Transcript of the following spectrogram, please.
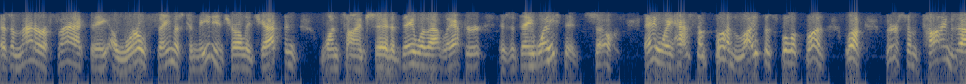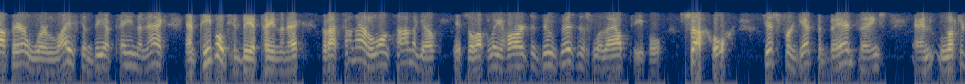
as a matter of fact, a, a world famous comedian, Charlie Chaplin, one time said, "A day without laughter is a day wasted." So anyway, have some fun. Life is full of fun. Look, there's some times out there where life can be a pain in the neck and people can be a pain in the neck. But I found out a long time ago it's awfully hard to do business without people. So just forget the bad things and look at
